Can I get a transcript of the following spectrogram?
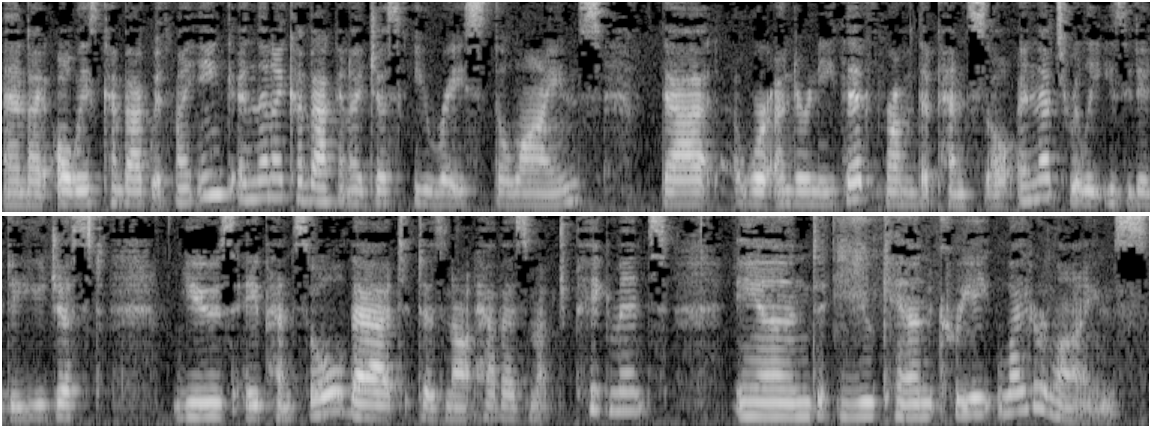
And I always come back with my ink and then I come back and I just erase the lines that were underneath it from the pencil. And that's really easy to do. You just use a pencil that does not have as much pigment and you can create lighter lines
